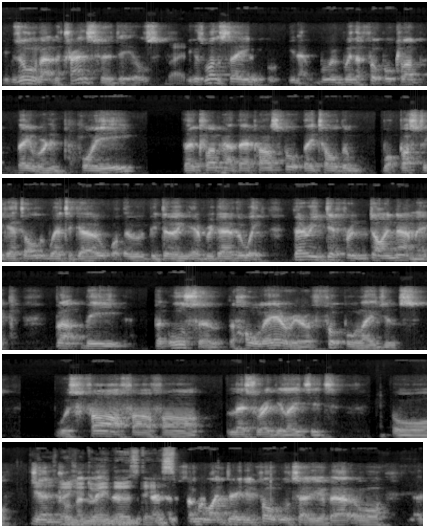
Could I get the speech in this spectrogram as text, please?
it was all about the transfer deals right. because once they, you know, were with a football club, they were an employee. The club had their passport. They told them what bus to get on, where to go, what they would be doing every day of the week. Very different dynamic, but the but also the whole area of football agents was far, far, far less regulated or gentlemanly those days. someone like David Falk will tell you about, or uh,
